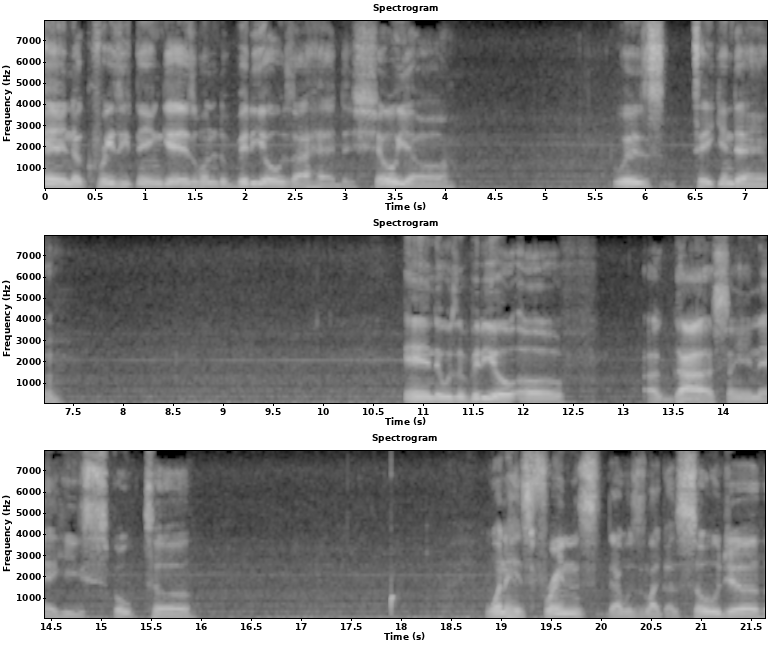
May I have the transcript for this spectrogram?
And the crazy thing is, one of the videos I had to show y'all was taken down. And there was a video of a guy saying that he spoke to one of his friends that was like a soldier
